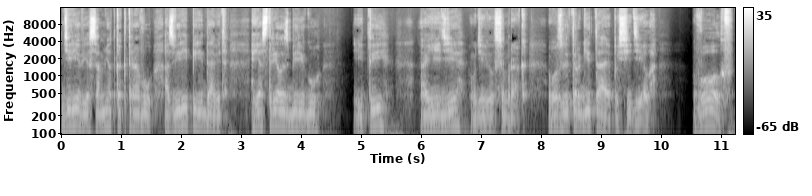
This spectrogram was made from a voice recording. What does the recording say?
Деревья сомнет как траву, а зверей передавит. Я стрелы с берегу. И ты о еде, удивился мрак. Возле Таргитая посидела. Волхв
